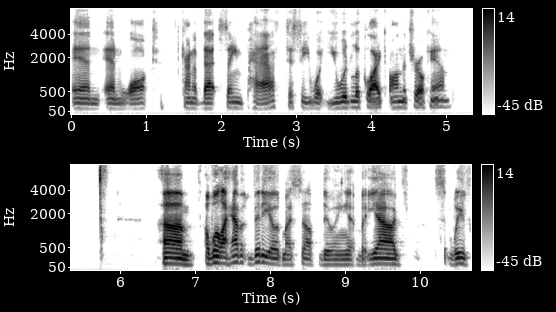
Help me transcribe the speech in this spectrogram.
and and walked kind of that same path to see what you would look like on the trail cam? Um, well, I haven't videoed myself doing it, but yeah, I've we've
